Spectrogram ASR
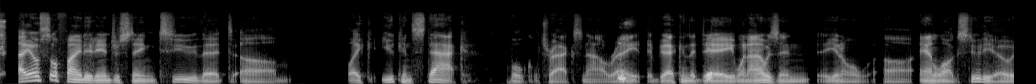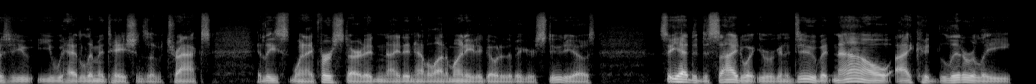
I also find it interesting too that um like you can stack vocal tracks now, right? Back in the day when I was in, you know, uh analog studios, you you had limitations of tracks at least when I first started and I didn't have a lot of money to go to the bigger studios. So you had to decide what you were going to do, but now I could literally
